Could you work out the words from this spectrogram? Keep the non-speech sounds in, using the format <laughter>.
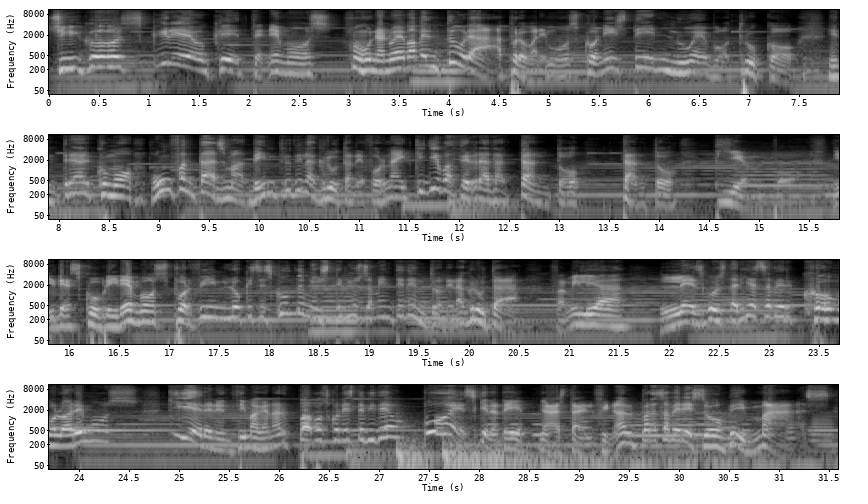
Chicos, creo que tenemos una nueva aventura. Probaremos con este nuevo truco. Entrar como un fantasma dentro de la gruta de Fortnite que lleva cerrada tanto, tanto tiempo. Y descubriremos por fin lo que se esconde misteriosamente dentro de la gruta. Familia, ¿les gustaría saber cómo lo haremos? ¿Quieren encima ganar pavos con este video? Pues quédate hasta el final para saber eso y más.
